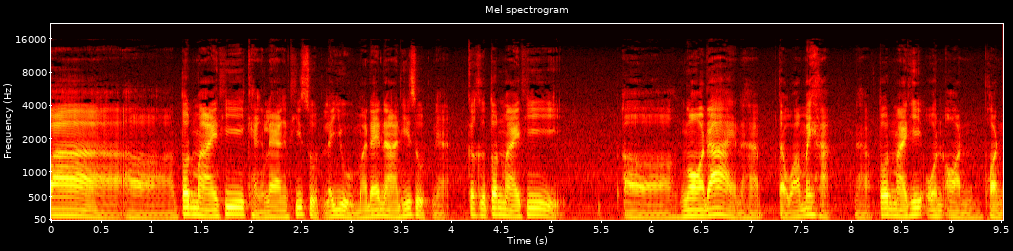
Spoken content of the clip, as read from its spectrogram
ว่าต้นไม้ที่แข็งแรงที่สุดและอยู่มาได้นานที่สุดเนี่ยก็คือต้นไม้ที่งอได้นะครับแต่ว่าไม่หักนะครับต้นไม้ที่โอนอ่อนผ่อน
